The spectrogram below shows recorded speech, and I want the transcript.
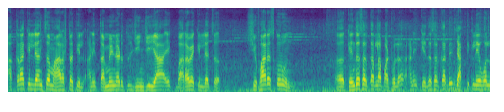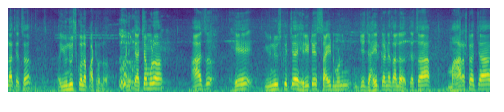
अकरा किल्ल्यांचं महाराष्ट्रातील आणि तामिळनाडूतील जिंजी या एक बाराव्या किल्ल्याचं शिफारस करून केंद्र सरकारला पाठवलं आणि केंद्र सरकारने जागतिक लेवलला त्याचं युनेस्कोला पाठवलं. आणि त्याच्यामुळं आज हे युनेस्कोच्या हेरिटेज साईट म्हणून जे जाहीर करण्यात आलं त्याचा महाराष्ट्राच्या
